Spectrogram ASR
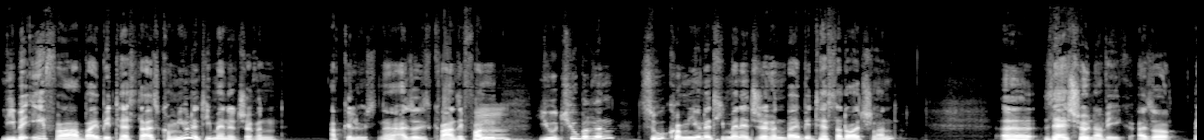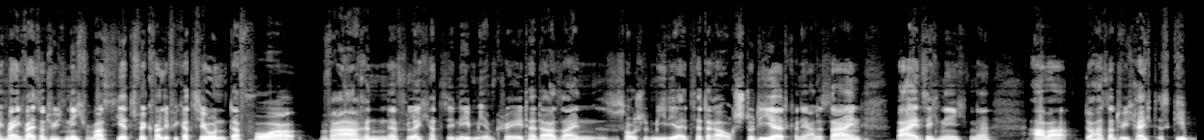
liebe Eva bei Bethesda als Community Managerin abgelöst. Ne? Also sie ist quasi von mhm. YouTuberin zu Community Managerin bei Bethesda Deutschland. Äh, sehr schöner Weg. Also ich meine, ich weiß natürlich nicht, was jetzt für Qualifikationen davor waren. Ne? Vielleicht hat sie neben ihrem Creator-Dasein Social Media etc. auch studiert, kann ja alles sein, weiß ich nicht. Ne? Aber du hast natürlich recht, es gibt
